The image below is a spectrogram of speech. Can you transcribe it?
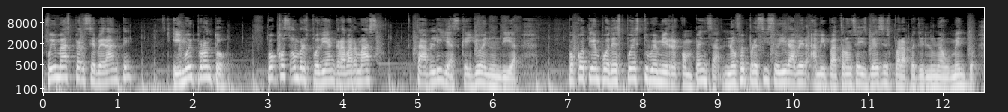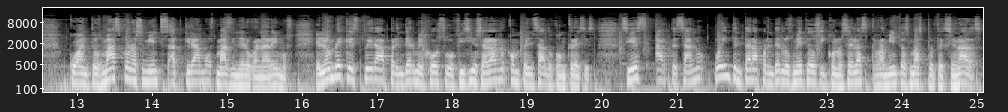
fui más perseverante y muy pronto, pocos hombres podían grabar más tablillas que yo en un día. Poco tiempo después tuve mi recompensa. No fue preciso ir a ver a mi patrón seis veces para pedirle un aumento. Cuantos más conocimientos adquiramos, más dinero ganaremos. El hombre que espera aprender mejor su oficio será recompensado con creces. Si es artesano, puede intentar aprender los métodos y conocer las herramientas más perfeccionadas.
